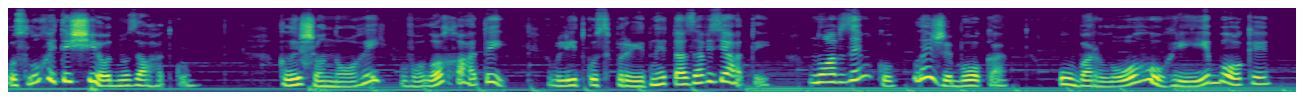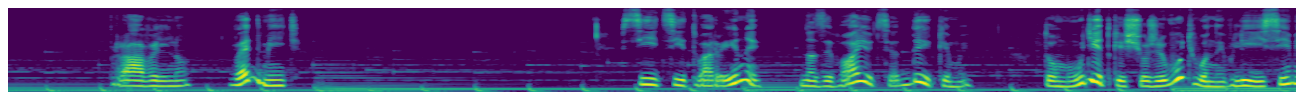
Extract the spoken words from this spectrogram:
Послухайте ще одну загадку. Клишоногий волохатий, влітку спритний та завзятий, ну а взимку лежебока, у барлогу гріє боки. Правильно, ведмідь. Всі ці тварини називаються дикими. Тому дітки, що живуть вони в лісі,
